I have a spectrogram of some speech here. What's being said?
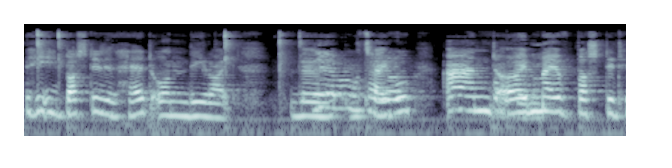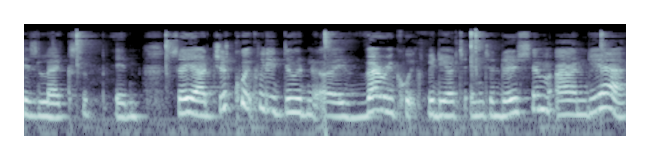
he busted his head on the like the Yeah, on the table and I may have busted his legs in. So yeah, just quickly doing a very quick video to introduce him and yeah.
